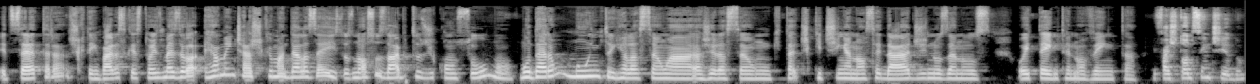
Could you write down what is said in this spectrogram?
etc. Acho que tem várias questões, mas eu realmente acho que uma delas é isso. Os nossos hábitos de consumo mudaram muito em relação à geração que, tá, que tinha a nossa idade nos anos 80 e 90. E faz todo sentido.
